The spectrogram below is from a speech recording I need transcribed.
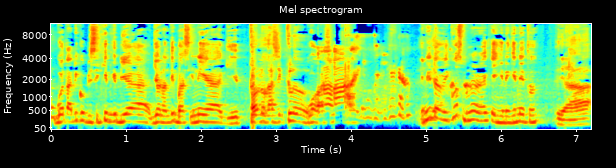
Gue tadi gue bisikin ke dia, Jo nanti bahas ini ya gitu. Oh lu kasih clue. Gue kasih. Ah, Ini dari gue sebenarnya kayak gini-gini tuh. Ya.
